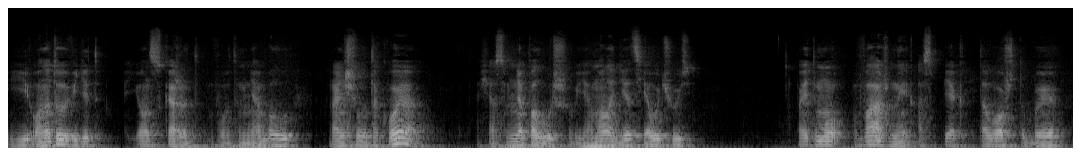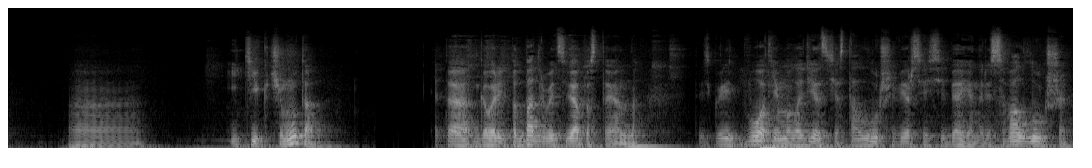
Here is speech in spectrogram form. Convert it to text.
И он это увидит, и он скажет, вот, у меня был раньше вот такое, а сейчас у меня получше, я молодец, я учусь. Поэтому важный аспект того, чтобы э, идти к чему-то, это говорить, подбадривать себя постоянно. То есть говорить, вот, я молодец, я стал лучшей версией себя, я нарисовал лучше,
